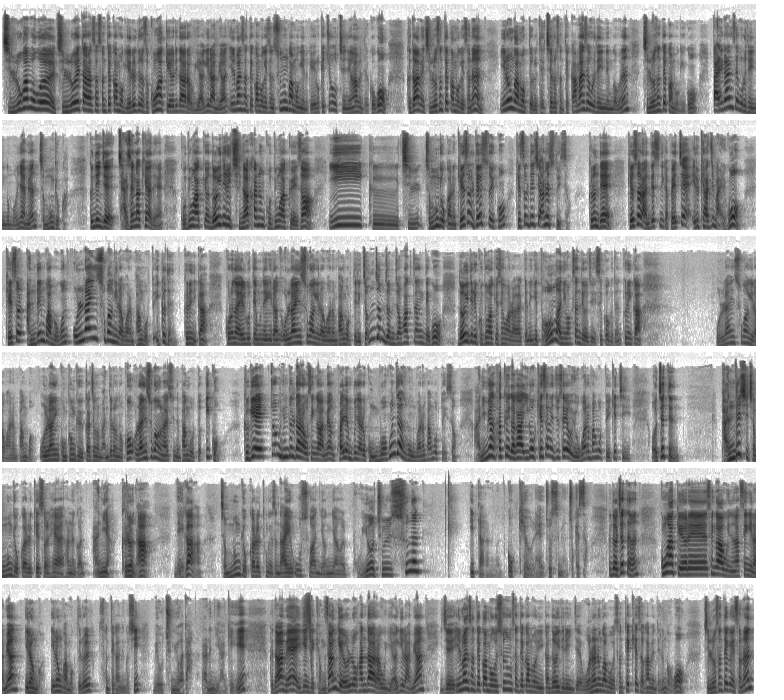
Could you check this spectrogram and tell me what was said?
진로 과목을 진로에 따라서 선택 과목 예를 들어서 공학 계열이다라고 이야기를 하면 일반 선택 과목에서는 수능 과목이니까 이렇게 쭉 진행하면 될 거고 그 다음에 진로 선택 과목에서는 이런 과목들을 대체로 선택 까만색으로 되어 있는 거는 진로 선택 과목이고 빨간색으로 되어 있는 건 뭐냐면 전문 교과. 근데 이제 잘 생각해야 돼. 고등학교 너희들이 진학하는 고등학교에서 이 그 전문 교과는 개설될 수도 있고 개설되지 않을 수도 있어. 그런데 개설 안 됐으니까 배째 이렇게 하지 말고 개설 안 된 과목은 온라인 수강이라고 하는 방법도 있거든. 그러니까 코로나19 때문에 이런 온라인 수강이라고 하는 방법들이 점점 점점 확장되고 너희들이 고등학교 생활을 할 때는 이게 더 많이 확산되어져 있을 거거든. 그러니까 온라인 수강이라고 하는 방법, 온라인 공통 교육 과정을 만들어 놓고 온라인 수강을 할 수 있는 방법도 있고 그게 좀 힘들다라고 생각하면 관련 분야로 공부 혼자서 공부하는 방법도 있어. 아니면 학교에다가 이거 개설해 주세요 요구하는 방법도 있겠지. 어쨌든 반드시 전문 교과를 개설해야 하는 건 아니야. 그러나 내가 전문 교과를 통해서 나의 우수한 역량을 보여줄 수는 있다라는 건 꼭 기억을 해 줬으면 좋겠어. 근데 어쨌든 공학 계열에 생각하고 있는 학생이라면 이런 거, 이런 과목들을 선택하는 것이 매우 중요하다 라는 이야기. 그 다음에 이게 이제 경상 계열로 간다라고 이야기를 하면 이제 일반 선택 과목은 수능 선택 과목이니까 너희들이 이제 원하는 과목을 선택해서 가면 되는 거고 진로 선택에서는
